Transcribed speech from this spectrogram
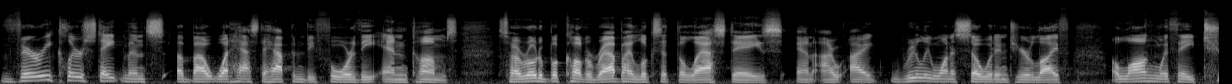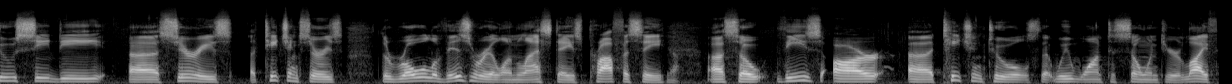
Very clear statements about what has to happen before the end comes. So I wrote a book called A Rabbi Looks at the Last Days, and I, I really want to sow it into your life, along with a two CD uh, series, a teaching series, The Role of Israel in Last Days Prophecy. Yeah. Uh, so these are uh, teaching tools that we want to sow into your life.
